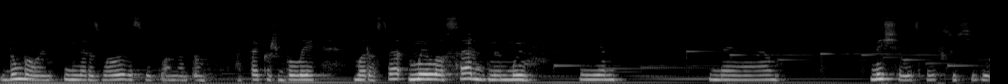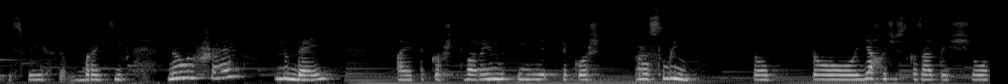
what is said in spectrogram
думали і не розвалили свою планету, а також були милосердними і не нищили своїх сусідів і своїх братів не лише людей, а й також тварин і також рослин. Тобто я хочу сказати, що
